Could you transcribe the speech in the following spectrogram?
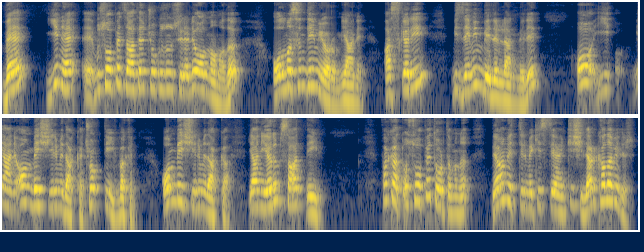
Ve yine e, bu sohbet zaten çok uzun süreli olmamalı. Olmasın demiyorum yani asgari bir zemin belirlenmeli. O yani 15-20 dakika çok değil bakın. 15-20 dakika yani yarım saat değil. Fakat o sohbet ortamını devam ettirmek isteyen kişiler kalabilir.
